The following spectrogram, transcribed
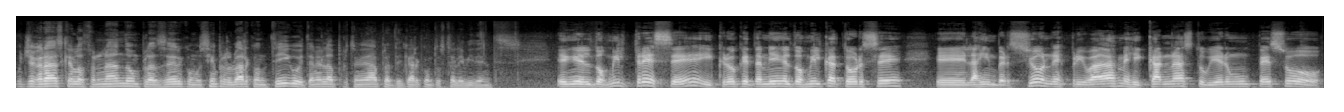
Muchas gracias, Carlos Fernando. Un placer, como siempre, hablar contigo y tener la oportunidad de platicar con tus televidentes. En el 2013 y creo que también en el 2014, eh, las inversiones privadas mexicanas tuvieron un peso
